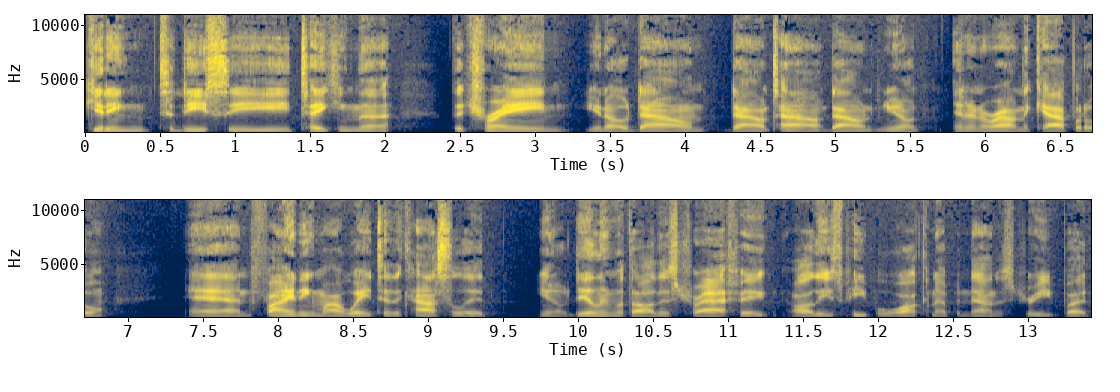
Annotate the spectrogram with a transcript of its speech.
getting to DC, taking the the train, you know, down downtown, down, you know, in and around the capital, and finding my way to the consulate. You know, dealing with all this traffic, all these people walking up and down the street. But,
